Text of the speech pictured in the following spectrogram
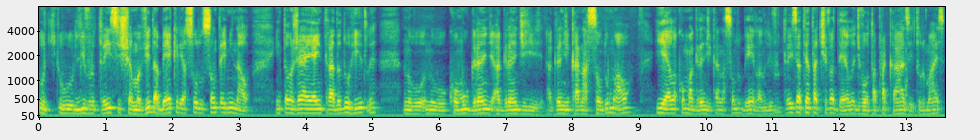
o, o livro 3 se chama Vida Becker e a Solução Terminal. Então já é a entrada do Hitler no, no, como grande, a, grande, a grande encarnação do mal e ela como a grande encarnação do bem, lá no livro 3, e a tentativa dela de voltar para casa e tudo mais.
